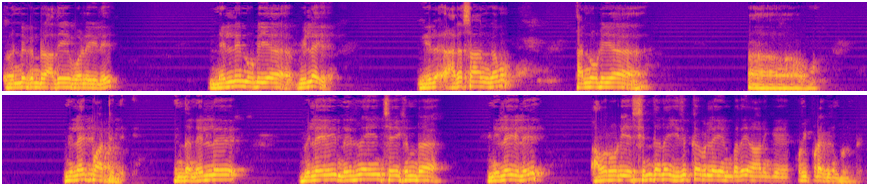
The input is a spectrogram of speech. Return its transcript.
எண்ணுகின்ற அதே வேளையிலே நெல்லினுடைய விலை விலை- அரசாங்கம் தன்னுடைய நிலைப்பாட்டிலே இந்த நெல் விலையை நிர்ணயம் செய்கின்ற நிலையிலே அவருடைய சிந்தனை இருக்கவில்லை என்பதை நான் இங்கு குறிப்பிட விரும்புகின்றேன்.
